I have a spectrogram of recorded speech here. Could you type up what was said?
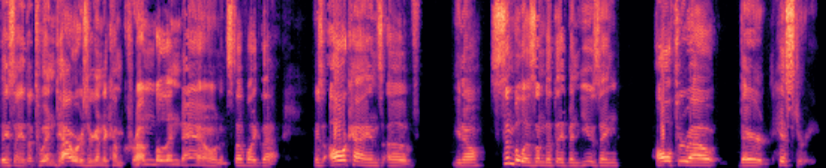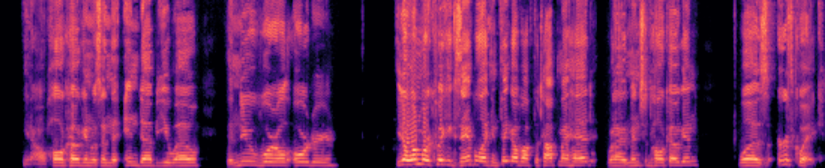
they say the Twin Towers are going to come crumbling down and stuff like that. There's all kinds of, you know, symbolism that they've been using all throughout their history. You know, Hulk Hogan was in the NWO, the New World Order. You know, one more quick example I can think of off the top of my head when I mentioned Hulk Hogan was Earthquake.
